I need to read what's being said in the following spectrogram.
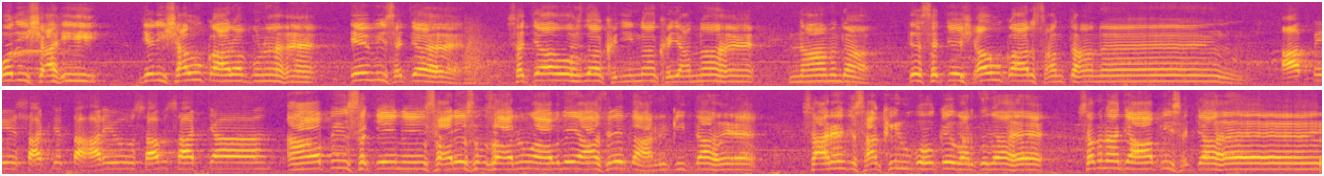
ਉਹਦੀ ਸ਼ਾਹੀ ਜਿਹੜੀ ਸ਼ਾਹੂਕਾਰ ਆਪਣਾ ਹੈ ਇਹ ਵੀ ਸੱਚਾ ਹੈ। ਸੱਚਾ ਉਸ ਦਾ ਖਜ਼ਾਨਾ ਖਜ਼ਾਨਾ ਹੈ ਨਾਮ ਦਾ। ਤੇ ਸੱਚੇ ਸ਼ਾਹੂਕਾਰ ਸੰਤ ਹਨ। ਆਪੇ ਸੱਚ ਧਾਰਿਓ ਸਭ ਸਾਚਾ। ਆਪ ਹੀ ਸੱਚੇ ਨੇ ਸਾਰੇ ਸੰਸਾਰ ਨੂੰ ਆਪਦੇ ਆਸਰੇ ਧਾਰਨ ਕੀਤਾ ਹੋਇਆ ਹੈ। ਸਾਰਿਆਂ 'ਚ ਸਾਖੀ ਰੂਪ ਹੋ ਕੇ ਵਰਤਦਾ ਹੈ। ਸਭਨਾ 'ਚ ਆਪ ਹੀ ਸੱਚਾ ਹੈ।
